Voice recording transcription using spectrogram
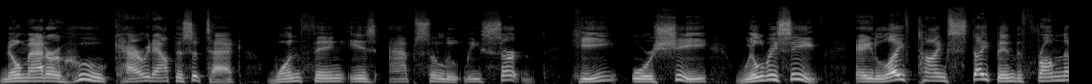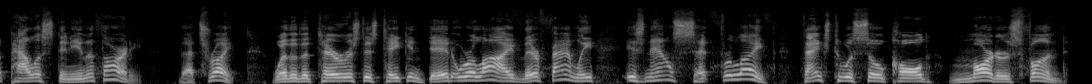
no matter who carried out this attack, one thing is absolutely certain. He or she will receive a lifetime stipend from the Palestinian Authority. That's right. Whether the terrorist is taken dead or alive, their family is now set for life thanks to a so called Martyrs Fund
